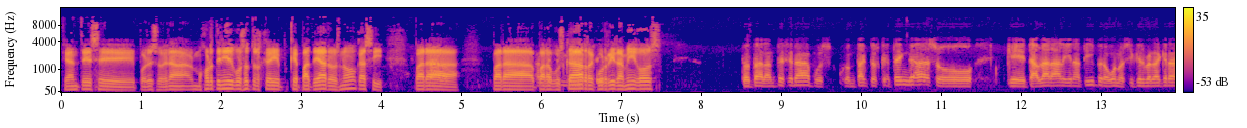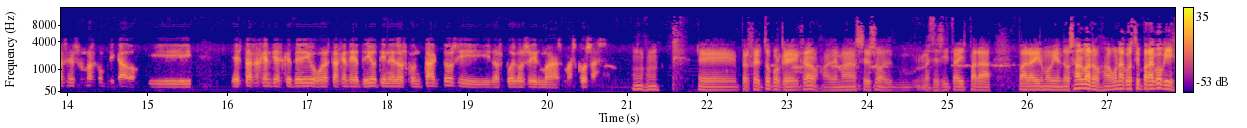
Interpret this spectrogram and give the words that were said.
Que antes, eh, por eso, era a lo mejor teníais vosotros que, que patearos, ¿no? Casi, para, para, para buscar, recurrir amigos. Total, antes era pues contactos que tengas o que te hablara alguien a ti, pero bueno, sí que es verdad que era, eso es más complicado. Y estas agencias que te digo, bueno, esta agencia que te digo tiene los contactos y nos puede conseguir más, más cosas. Eh, perfecto, porque claro, además eso necesitáis para, para ir moviendo. Álvaro, ¿alguna cuestión para Coqui?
